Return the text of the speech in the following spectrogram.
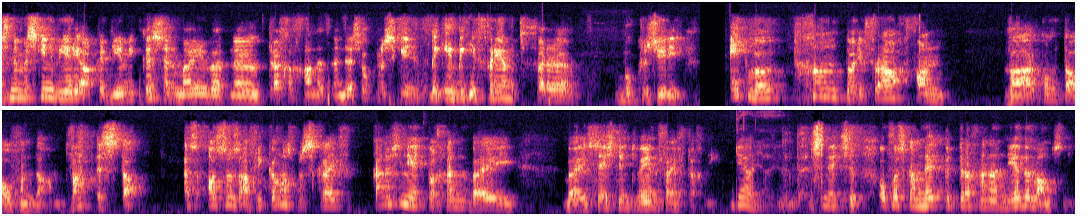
is nou miskien weer die akademikus in my wat nou teruggegaan het en dis ook miskien bietjie bietjie vreemd vir 'n boek soos hierdie. Ek wou gaan tot die vraag van waar kom taal vandaan? Wat is taal? As as ons Afrikaans beskryf, kan ons nie net begin by by 1652 nie. Ja, ja, ja. Dit is net so. Of ons kan net teruggaan na Nederlands nie.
